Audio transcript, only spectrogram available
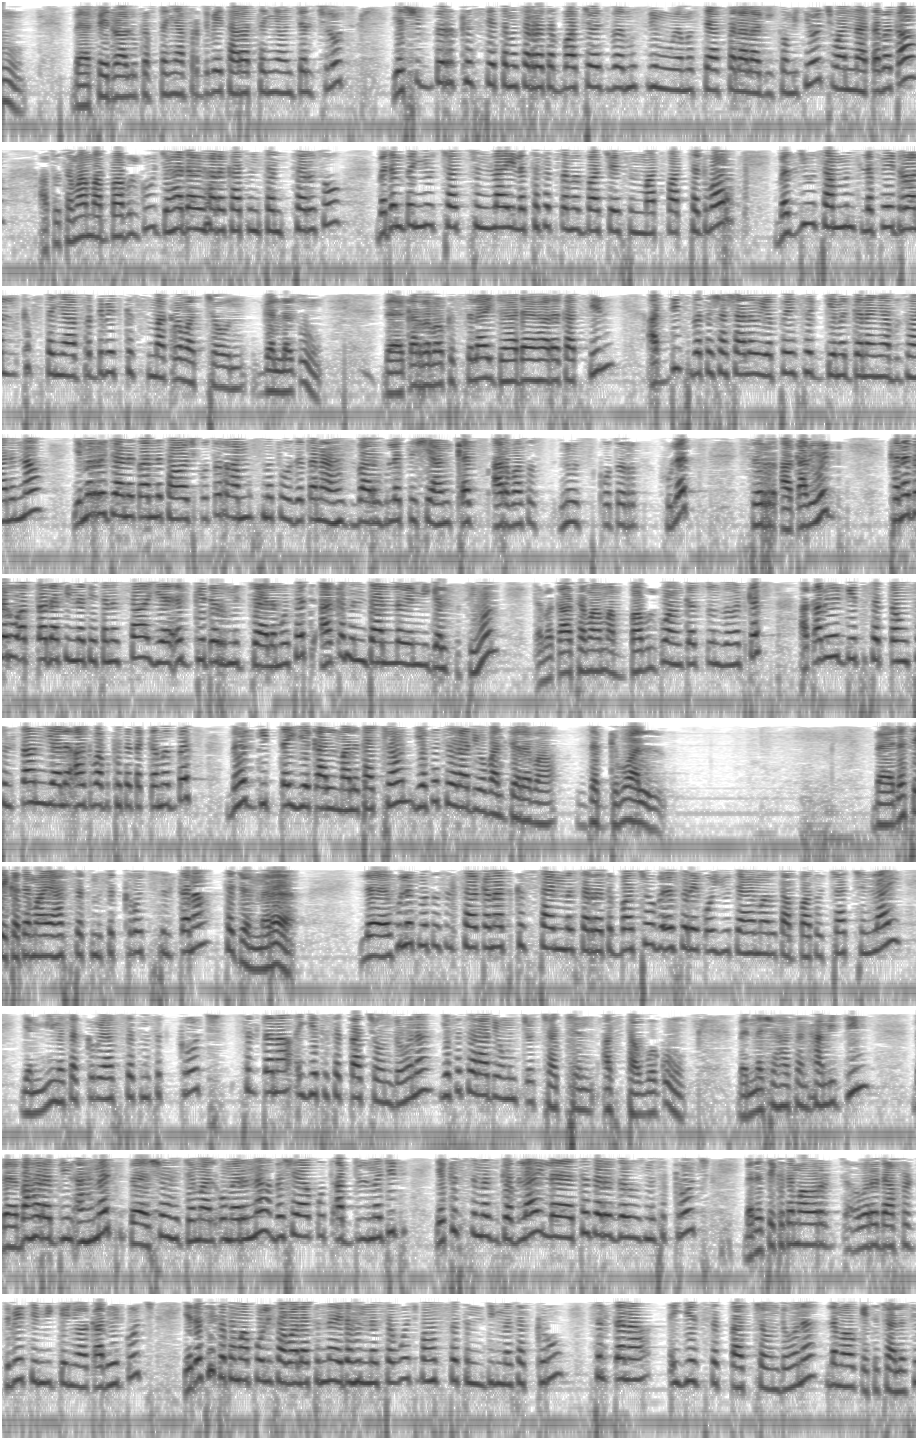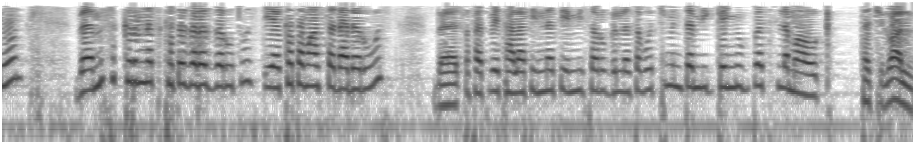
በፌዴራሉ ከፍተኛ ፍርድ ቤት አራተኛ ወንጀል ችሎት የሽብር ክስ የተመሰረተባቸው ህዝበ ሙስሊሙ የመፍትሄ አፈላላጊ ኮሚቴዎች ዋና ጠበቃ አቶ ተማም አባቡልጉ ጅሃዳዊ ሐረካትን ተንተርሶ በደንበኞቻችን ላይ ለተፈጸመባቸው የስም ማጥፋት ተግባር በዚሁ ሳምንት ለፌዴራል ከፍተኛ ፍርድ ቤት ክስ ማቅረባቸውን ገለጹ። በቀረበው ክስ ላይ ጅሃዳዊ ሐረካት ሲል አዲስ በተሻሻለው የፕሬስ ህግ የመገናኛ ብዙሃንና የመረጃ ነጻነት አዋጅ ቁጥር 590 ህዝባር 2000 አንቀጽ 43 ንዑስ ቁጥር 2 ስር አቃቢ ህግ ከነገሩ አጣዳፊነት የተነሳ የእግድ እርምጃ ለመውሰድ አቅም እንዳለው የሚገልጽ ሲሆን ጠበቃ ተማም አባቡልጉ አንቀጹን በመጥቀስ አቃቢ ህግ የተሰጠውን ስልጣን ያለ አግባብ ከተጠቀመበት በህግ ይጠየቃል ማለታቸውን የፍትህ ራዲዮ ባልደረባ ዘግቧል። በደሴ ከተማ የሐሰት ምስክሮች ስልጠና ተጀመረ። ለ260 ቀናት ክስ ሳይመሰረትባቸው በእስር የቆዩት የሃይማኖት አባቶቻችን ላይ የሚመሰክሩ የሐሰት ምስክሮች ስልጠና እየተሰጣቸው እንደሆነ የፍትህ ራዲዮ ምንጮቻችን አስታወቁ። በነሸህ ሐሰን ሐሚዲን በባህረዲን አህመድ በሼህ ጀማል ዑመርና በሼህ ያቁት አብዱል መጂድ የክስ መዝገብ ላይ ለተዘረዘሩት ምስክሮች በደሴ ከተማ ወረዳ ፍርድ ቤት የሚገኙ አቃቢ ህጎች የደሴ ከተማ ፖሊስ አባላትና የደህንነት ሰዎች በሐሰት እንዲመሰክሩ ስልጠና እየተሰጣቸው እንደሆነ ለማወቅ የተቻለ ሲሆን በምስክርነት ከተዘረዘሩት ውስጥ የከተማ አስተዳደሩ ውስጥ በጽህፈት ቤት ኃላፊነት የሚሰሩ ግለሰቦችም እንደሚገኙበት ለማወቅ ተችሏል።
